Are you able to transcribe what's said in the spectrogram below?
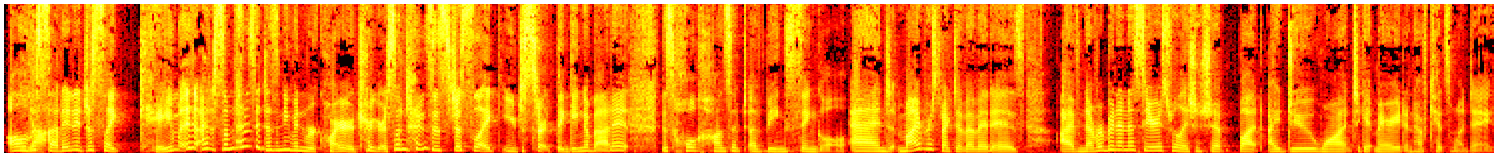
all of yeah. a sudden, it just like came. It, I, sometimes it doesn't even require a trigger. Sometimes it's just like you just start thinking about it. This whole concept of being single. And my perspective of it is I've never been in a serious relationship but I do want to get married and have kids one day.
